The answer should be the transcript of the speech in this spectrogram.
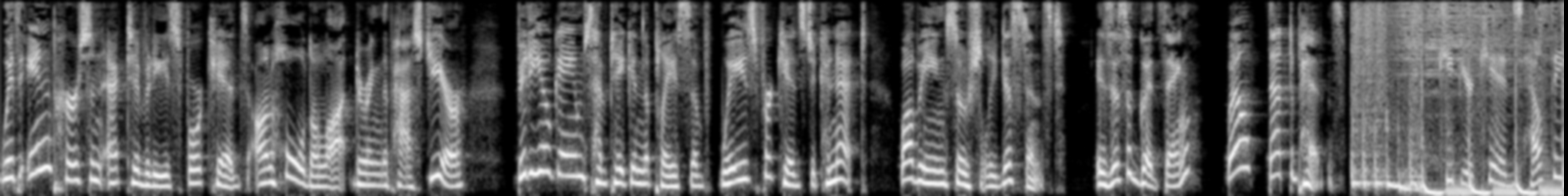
With in person activities for kids on hold a lot during the past year, video games have taken the place of ways for kids to connect while being socially distanced. Is this a good thing? Well, that depends. Keep your kids healthy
